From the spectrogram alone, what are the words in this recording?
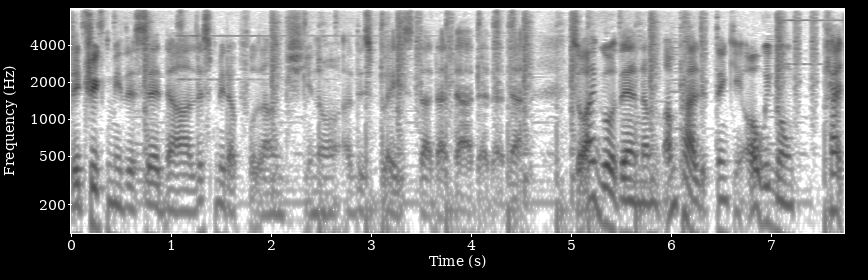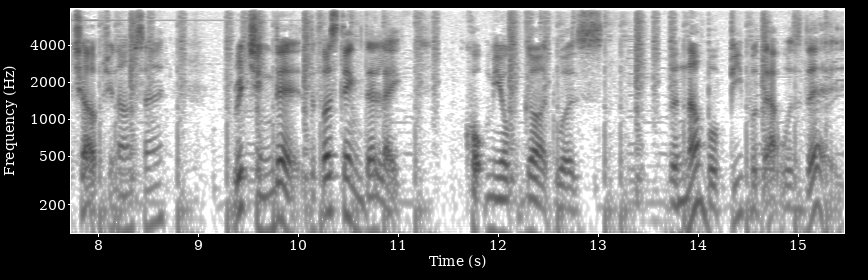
they tricked me they said uh, let's meet up for lunch you know at this place da da da da da da so i go there and i'm, I'm probably thinking oh we're gonna catch up you know what i'm saying reaching there the first thing that like caught me off guard was the number of people that was there. You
